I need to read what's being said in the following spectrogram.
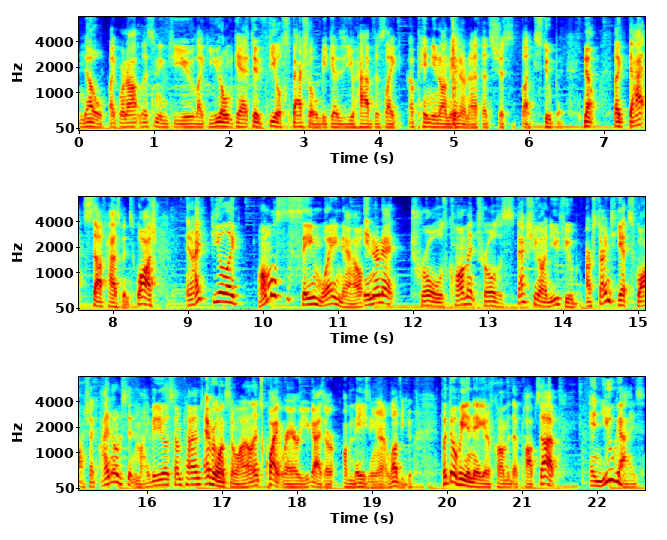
no, like we're not listening to you. Like you don't get to feel special because you have this like opinion on the internet that's just like stupid. No, like that stuff has been squashed. And I feel like almost the same way now, internet trolls, comment trolls, especially on YouTube, are starting to get squashed. Like I notice it in my videos sometimes, every once in a while, and it's quite rare. You guys are amazing and I love you. But there'll be a negative comment that pops up. And you guys,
